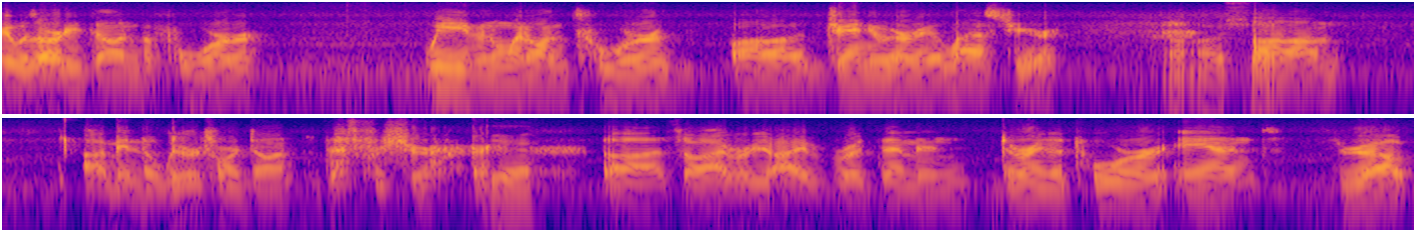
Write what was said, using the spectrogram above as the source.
It was already done before we even went on tour uh, January of last year. Uh oh, shit. Um, I mean, the lyrics weren't done. That's for sure. yeah. Uh, so I, re- I wrote them in during the tour and throughout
